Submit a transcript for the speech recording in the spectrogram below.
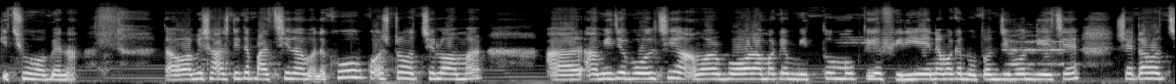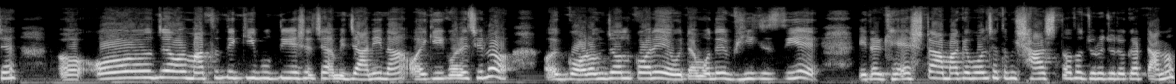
কিছু হবে না। তাও আমি শ্বাস নিতে পারছি না। মানে খুব কষ্ট হচ্ছিল আমার। আর আমি যে বলছি, আমার বর আমাকে মৃত্যুর মুখ থেকে ফিরিয়ে এনে আমাকে নতুন জীবন দিয়েছে, সেটা হচ্ছে, ও- যে ওর মাথাতে কি বুদ্ধি এসেছে আমি জানি না। ওই কি করেছিল? ওই গরম জল করে ওইটার মধ্যে ভিক্স দিয়ে এটার ঘ্যাসটা আমাকে বলছে, তুমি শ্বাস তত জোরে জোরে করে টানো।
